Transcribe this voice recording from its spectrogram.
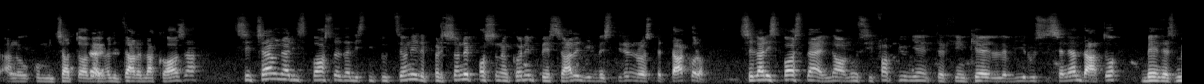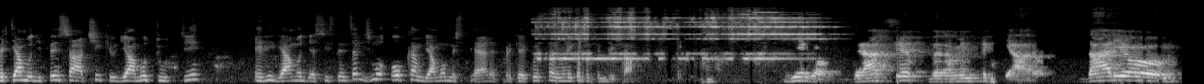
hanno cominciato ad analizzare la cosa. Se c'è una risposta dalle istituzioni, le persone possono ancora pensare di investire nello spettacolo se la risposta è no, non si fa più niente finché il virus se n'è andato, bene, smettiamo di pensarci, chiudiamo tutti e viviamo di assistenzialismo o cambiamo mestiere, perché questa è l'unica possibilità. Diego, grazie, veramente chiaro. Dario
